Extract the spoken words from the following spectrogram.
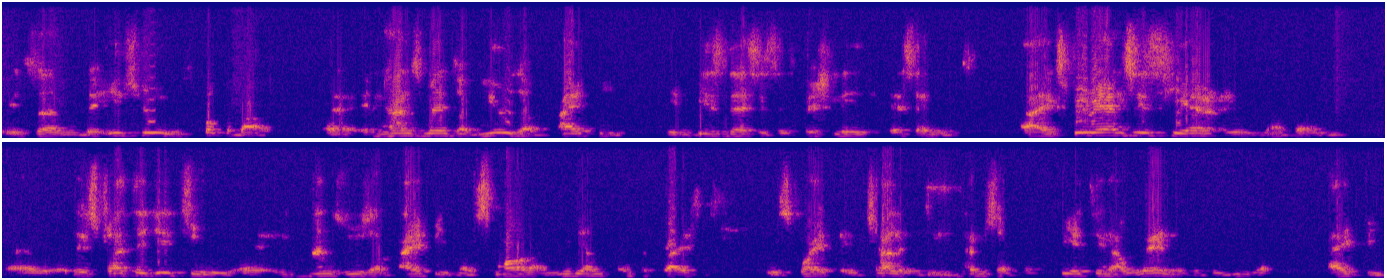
is um, the issue you spoke about, uh, enhancement of use of IP in businesses, especially SMEs. Our experiences here is that um, uh, the strategy to uh, enhance use of IP by small and medium enterprises is quite a challenge in terms of creating awareness of the use of IP.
